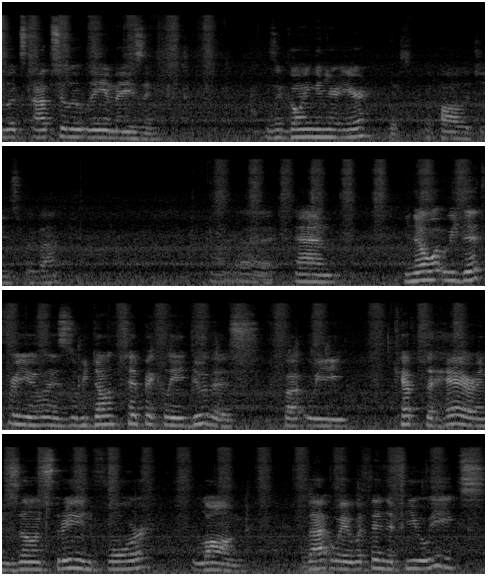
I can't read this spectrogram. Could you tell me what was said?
looks absolutely amazing. Is it going in your ear? Yes. Apologies for that. Alright. And you know what we did for you is we don't typically do this, but we kept the hair in zones three and four long. That way, within a few weeks,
